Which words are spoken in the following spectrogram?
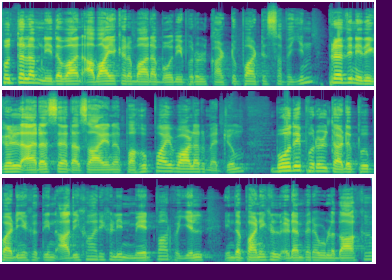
புத்தளம் நிதவான் அபாயகரமான போதைப்பொருள் கட்டுப்பாட்டு சபையின் பிரதிநிதிகள் அரச ரசாயன பகுப்பாய்வாளர் மற்றும் போதைப்பொருள் தடுப்பு பணியகத்தின் அதிகாரிகளின் மேற்பார்வையில் இந்த பணிகள் இடம்பெற உள்ளதாக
